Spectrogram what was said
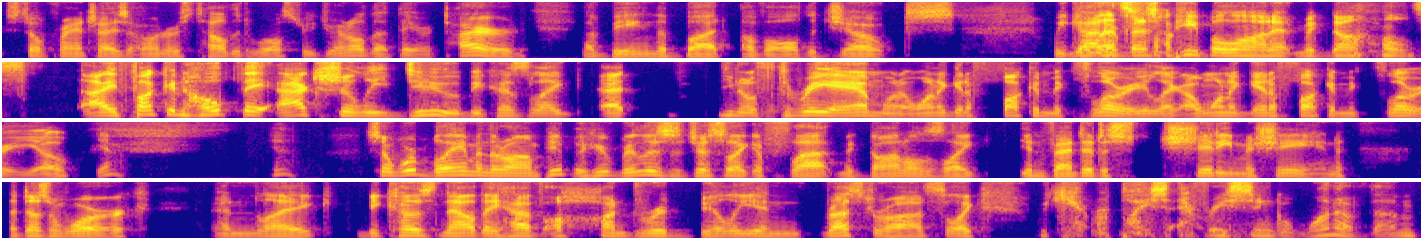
Still, franchise owners tell the Wall Street Journal that they are tired of being the butt of all the jokes. We got Well, our best fucking- people on at McDonald's. I fucking hope they actually do because like at you know 3 a.m. when I want to get a fucking McFlurry, like I want to get a fucking McFlurry, yo. Yeah. yeah. So we're blaming the wrong people here. Really, this is just like a flat McDonald's like invented a shitty machine that doesn't work. And like because now they have a hundred billion restaurants, so like we can't replace every single one of them.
